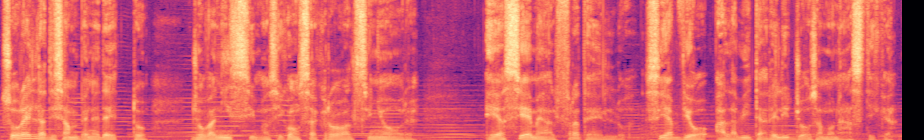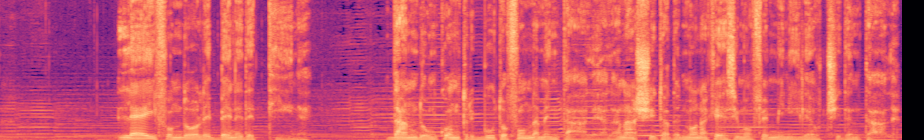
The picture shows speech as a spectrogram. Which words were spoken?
Sorella di San Benedetto, giovanissima si consacrò al Signore e assieme al fratello si avviò alla vita religiosa monastica. Lei fondò le Benedettine, dando un contributo fondamentale alla nascita del monachesimo femminile occidentale.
